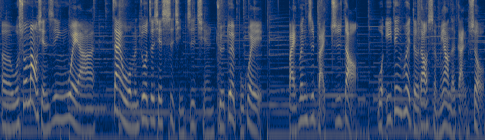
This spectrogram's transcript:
呃，我说冒险是因为啊，在我们做这些事情之前，绝对不会百分之百知道我一定会得到什么样的感受，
